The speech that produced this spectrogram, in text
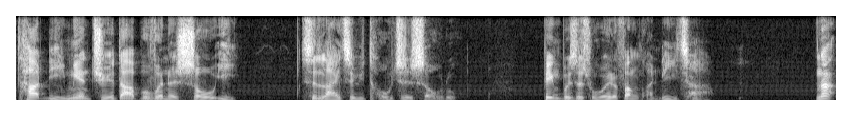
它里面绝大部分的收益是来自于投资收入，并不是所谓的放款利差。那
